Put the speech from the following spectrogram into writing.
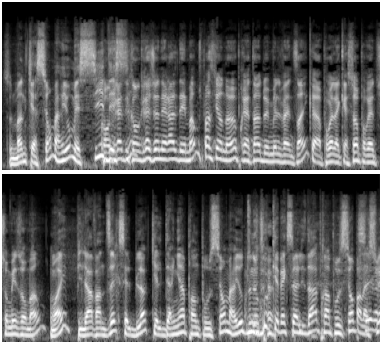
C'est une bonne question, Mario, mais si Congrès, décide... du Congrès général des membres, je pense qu'il y en a un au printemps 2025. Euh, Pour la question pourrait être soumise aux membres. Oui, puis là, avant de dire que c'est le Bloc qui est le dernier à prendre position, Mario, tout d'un coup, Québec solidaire prend position par la suite.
